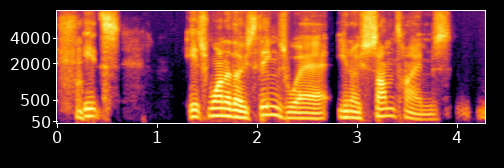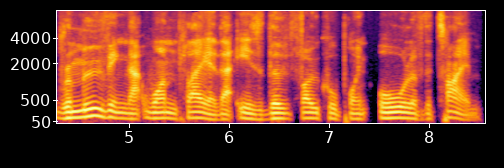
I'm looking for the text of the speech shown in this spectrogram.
it's it's one of those things where you know sometimes removing that one player that is the focal point all of the time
